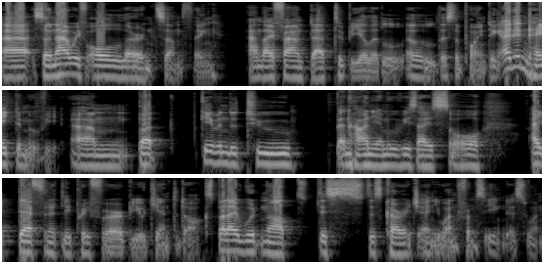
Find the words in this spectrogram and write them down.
Uh, so now we've all learned something, and I found that to be a little a little disappointing. I didn't hate the movie, um, but given the two Ben Hania movies I saw, I definitely prefer Beauty and the Dogs, but I would not dis- discourage anyone from seeing this one.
